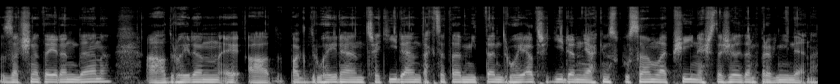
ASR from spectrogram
začnete jeden den a druhý den a pak druhý den, třetí den, tak chcete mít ten druhý a třetí den nějakým způsobem lepší, než jste žili ten první den.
